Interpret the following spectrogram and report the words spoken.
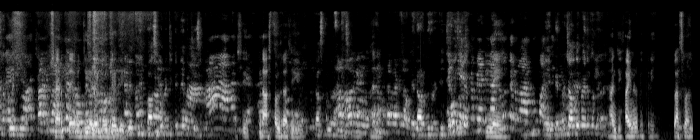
ਸੱਟ ਲੱਗੀ ਹੈ ਸਿਰ ਤੇ ਵੱਜੀ ਇਹਦੇ ਗੋਡੇ ਤੇ ਤੇ ਤੁਸੀਂ ਬੱਸ ਦੇ ਵਿੱਚ ਕਿੰਨੇ ਬੱਚੇ ਸੀ? ਅਸੀਂ 10 15 ਸੀਗੇ 10 15 ਸੀ। ਹਾਂਜੀ। ਤੇ ਨਾਲ ਕੋਈ ਤੁਹਾਡੇ ਟੀਚਰ ਵੀ ਸੀਗਾ? ਨਹੀਂ। ਤੇ ਪੇਪਰ ਚੱਲਦੇ ਪਏ ਨੇ ਤੁਹਾਡੇ? ਹਾਂਜੀ ਫਾਈਨਲ ਪੇਪਰ ਹੀ ਪਲੱਸ 1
